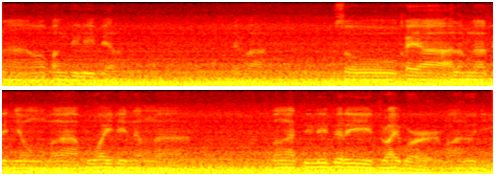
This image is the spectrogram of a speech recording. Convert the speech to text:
na mga pang deliver. 'Di ba? So kaya alam natin yung mga buhay din ng ah, mga delivery driver, mga lodi.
